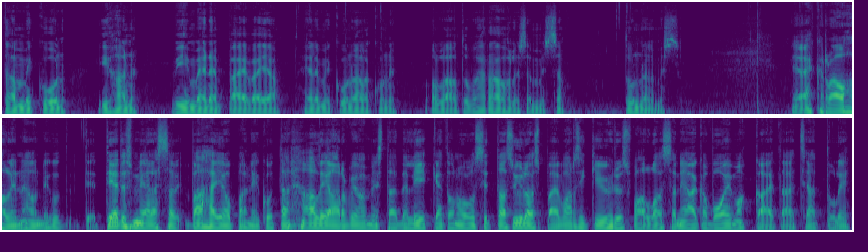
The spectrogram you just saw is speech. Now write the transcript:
tammikuun ihan viimeinen päivä ja helmikuun alku, niin ollaan oltu vähän rauhallisemmissa tunnelmissa ja ehkä rauhallinen on niin tietyssä mielessä vähän jopa niin kuin tämän aliarvioimista, että ne liikkeet on ollut sitten taas ylöspäin, varsinkin Yhdysvalloissa, niin aika voimakkaita, että sieltä tuli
